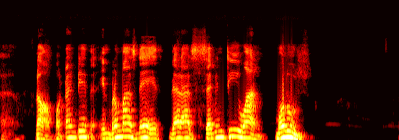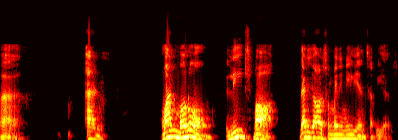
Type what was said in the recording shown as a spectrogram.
Uh, no, for 28th, in Brahma's days, there are 71 manus. Uh, and one Manu lives for that is also many millions of years.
